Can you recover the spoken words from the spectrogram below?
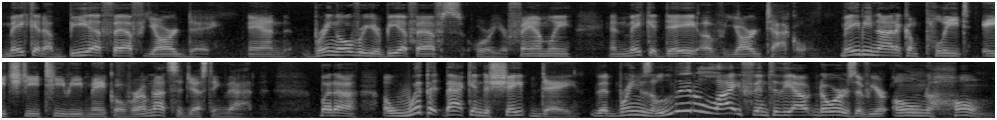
Make it a BFF yard day and bring over your BFFs or your family and make a day of yard tackle. Maybe not a complete HGTV makeover, I'm not suggesting that. But a, a whip it back into shape day that brings a little life into the outdoors of your own home.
